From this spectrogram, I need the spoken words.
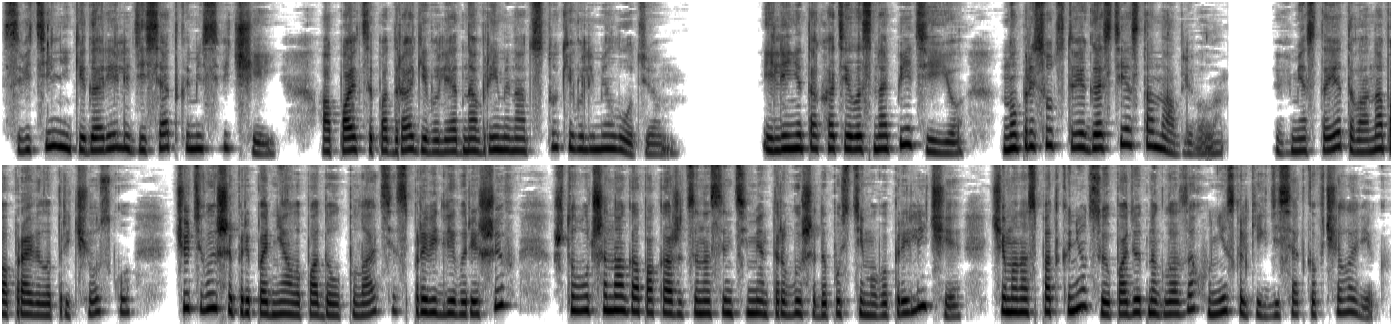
Светильники горели десятками свечей, а пальцы подрагивали и одновременно отстукивали мелодию. Елене так хотелось напеть ее, но присутствие гостей останавливало. Вместо этого она поправила прическу, чуть выше приподняла подол платья, справедливо решив, что лучше нога покажется на сантиметр выше допустимого приличия, чем она споткнется и упадет на глазах у нескольких десятков человек.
